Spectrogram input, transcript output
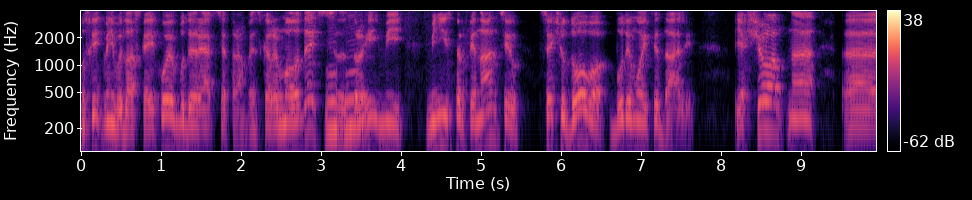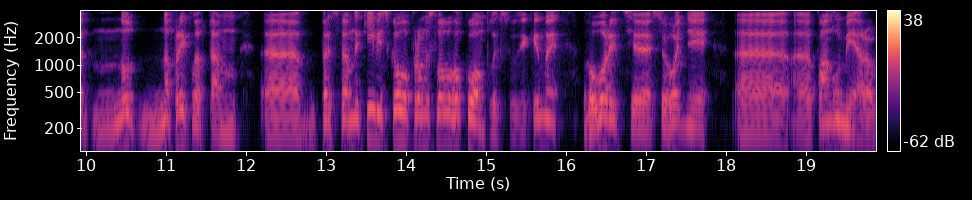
Ну, скажіть мені, будь ласка, якою буде реакція Трампа? Він скаже: молодець, Мгм. дорогий мій міністр фінансів, це чудово, будемо йти далі. Якщо е, ну, наприклад, там е, представники військово-промислового комплексу, з якими говорить е, сьогодні е, е, пан Умєров,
